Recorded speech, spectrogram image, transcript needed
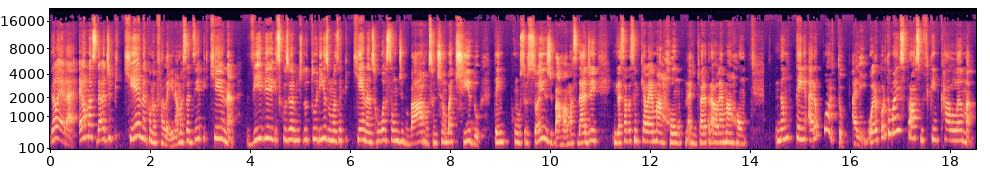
Galera, é uma cidade pequena, como eu falei, né? Uma cidadezinha pequena vive exclusivamente do turismo, mas é pequena, as ruas são de barro, são de chão batido, tem construções de barro. É uma cidade engraçada assim porque ela é marrom, né? A gente olha para ela, ela é marrom. Não tem aeroporto ali. O aeroporto mais próximo fica em Calama,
